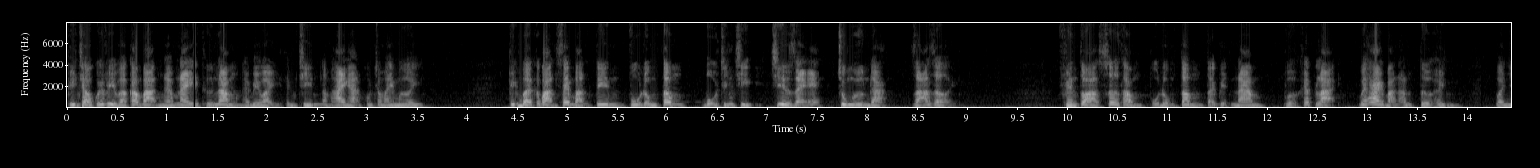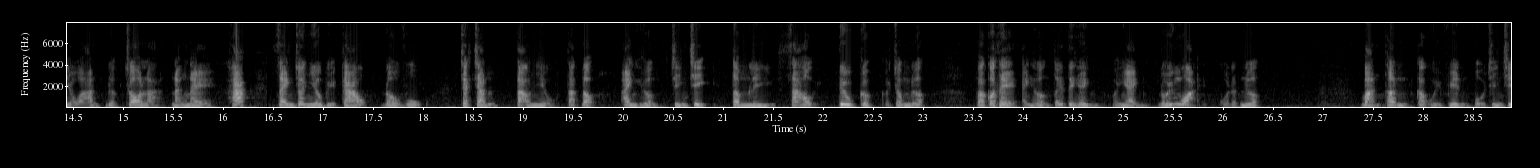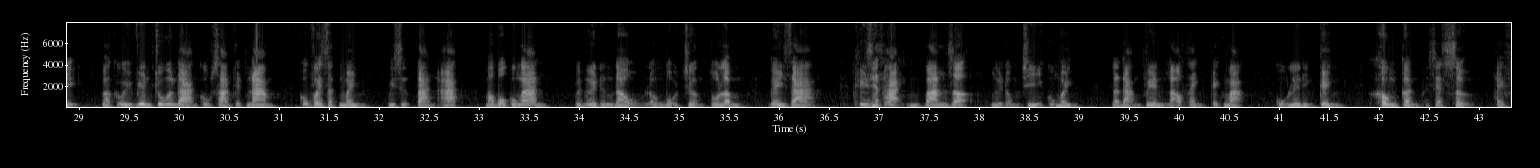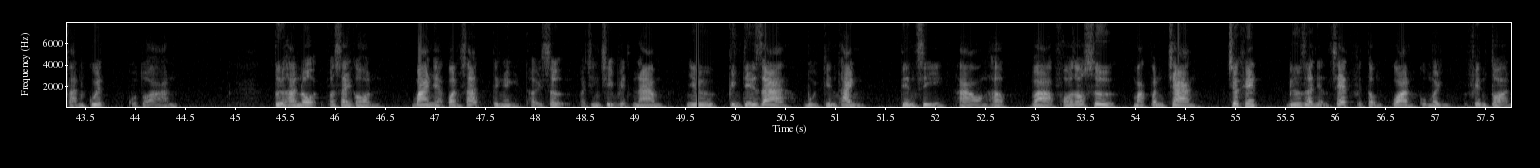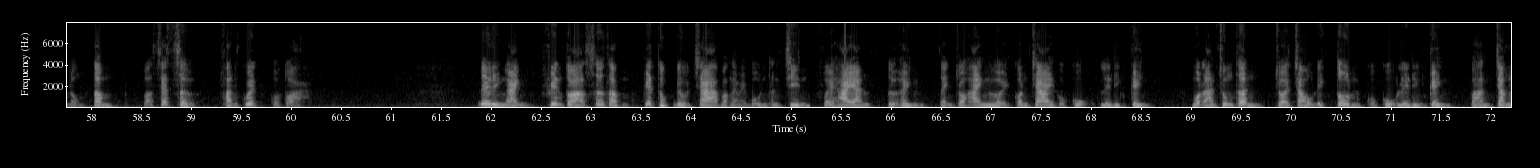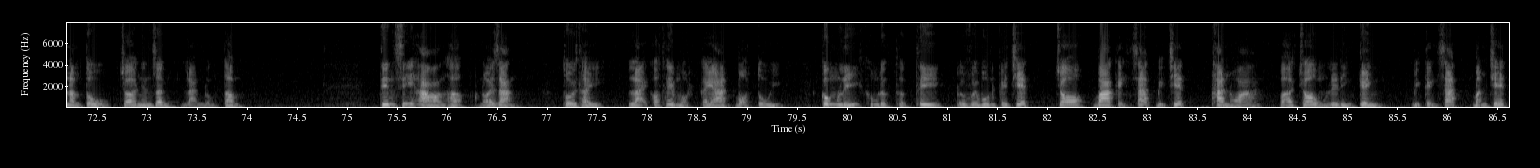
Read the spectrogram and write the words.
Kính chào quý vị và các bạn ngày hôm nay thứ năm ngày 17 tháng 9 năm 2020. Kính mời các bạn xem bản tin vụ đồng tâm Bộ Chính trị chia rẽ Trung ương Đảng dã rời. Phiên tòa sơ thẩm vụ đồng tâm tại Việt Nam vừa khép lại với hai bản án tử hình và nhiều án được cho là nặng nề khác dành cho nhiều bị cáo đầu vụ chắc chắn tạo nhiều tác động ảnh hưởng chính trị, tâm lý, xã hội tiêu cực ở trong nước và có thể ảnh hưởng tới tình hình và hình ảnh đối ngoại của đất nước. Bản thân các ủy viên Bộ Chính trị và các ủy viên Trung ương Đảng Cộng sản Việt Nam cũng phải giật mình vì sự tàn ác mà Bộ Công an với người đứng đầu là ông Bộ trưởng Tô Lâm gây ra khi giết hại ban dợ người đồng chí của mình là đảng viên lão thành cách mạng cụ Lê Đình Kình không cần phải xét xử hay phán quyết của tòa án. Từ Hà Nội và Sài Gòn, ba nhà quan sát tình hình thời sự và chính trị Việt Nam như kinh tế gia Bùi Kiến Thành, tiến sĩ Hà Hoàng Hợp và phó giáo sư Mạc Văn Trang trước hết đưa ra nhận xét về tổng quan của mình phiên tòa đồng tâm và xét xử phán quyết của tòa. Đây là hình ảnh phiên tòa sơ thẩm kết thúc điều tra vào ngày 14 tháng 9 với hai án tử hình dành cho hai người con trai của cụ Lê Đình Kình, một án trung thân cho cháu đích tôn của cụ Lê Đình Kình và hàng trăm năm tù cho nhân dân làng Đồng Tâm. Tiến sĩ Hà Hoàng Hợp nói rằng, tôi thấy lại có thêm một cái án bỏ túi, công lý không được thực thi đối với bốn cái chết cho ba cảnh sát bị chết than hóa và cho ông Lê Đình Kình bị cảnh sát bắn chết.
